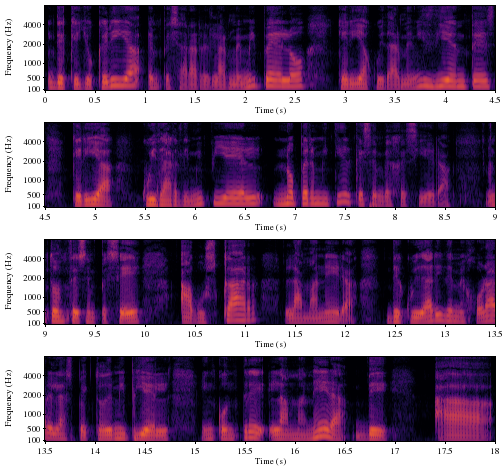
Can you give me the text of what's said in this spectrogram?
de que yo quería empezar a arreglarme mi pelo, quería cuidarme mis dientes, quería cuidar de mi piel, no permitir que se envejeciera. Entonces empecé a buscar la manera de cuidar y de mejorar el aspecto de mi piel, encontré la manera de a,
